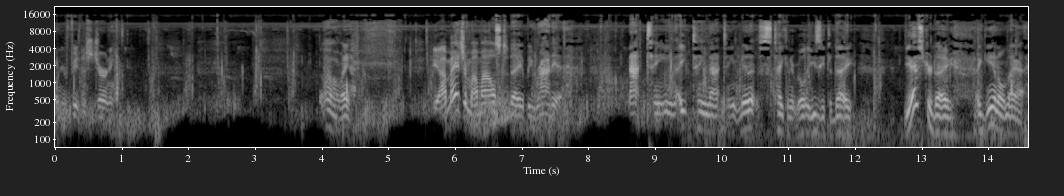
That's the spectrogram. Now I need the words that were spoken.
on your fitness journey. Oh man. Yeah, I imagine my miles today would be right at 19, 18, 19 minutes, taking it real easy today. Yesterday, again on that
